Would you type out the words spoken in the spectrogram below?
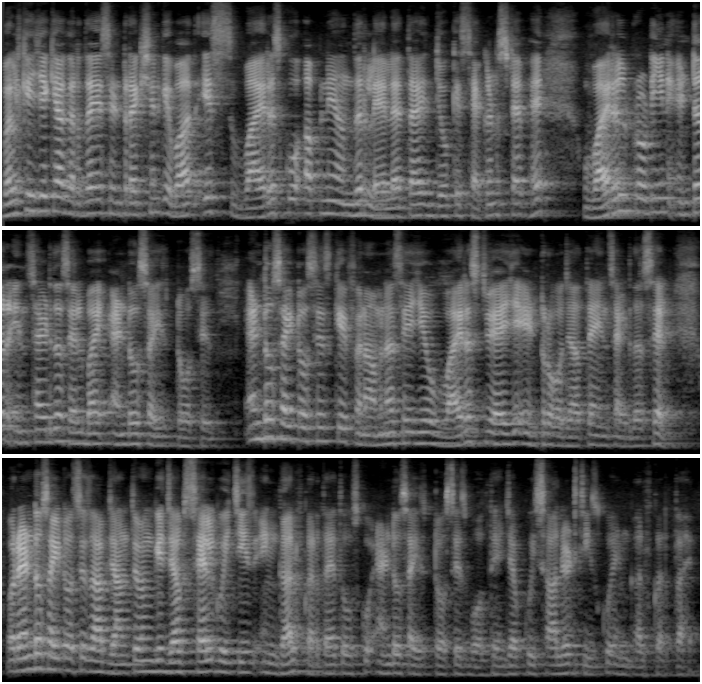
बल्कि ये क्या करता है, इस इंट्रैक्शन के बाद इस वायरस को अपने अंदर ले लेता है, जो कि सेकंड स्टेप है। Viral protein enter inside the cell by endocytosis endocytosis के फिनमिना से ये वायरस जो है, ये इंटर हो जाता है इनसाइड द सेल और एंडोसाइटोसिस आप जानते होंगे, जब सेल कोई चीज़ इंगल्फ करता है तो उसको एंडोसाइटोसिस बोलते हैं, जब कोई सॉलिड चीज़ को इंगल्फ करता है।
